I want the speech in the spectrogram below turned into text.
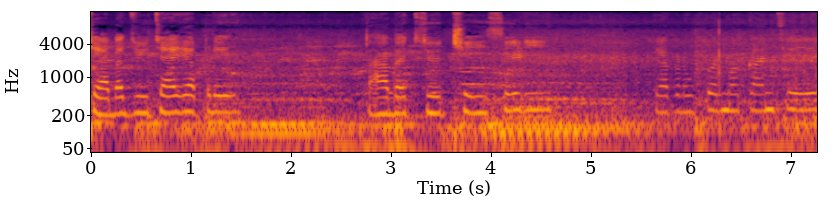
છે આ બાજુ જાય આપણે. તો આ બાજુ છે સીડી. ત્યાં પણ ઉપર મકાન છે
